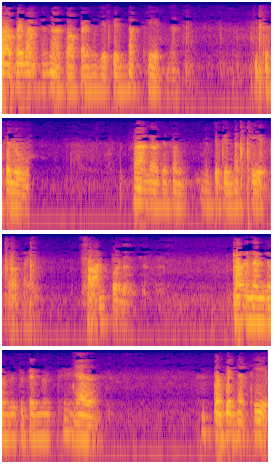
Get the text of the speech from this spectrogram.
ต่อไปวันข้างหน้าต่อไปมันจะเป็นนักเทศนะกิตสโลพระเราจะต้องมันจะเป็นนักเทศต่อไป สอนคนพระอนันต์เราจะเป็นนักเทศเออต้องเป็นนักเทศ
